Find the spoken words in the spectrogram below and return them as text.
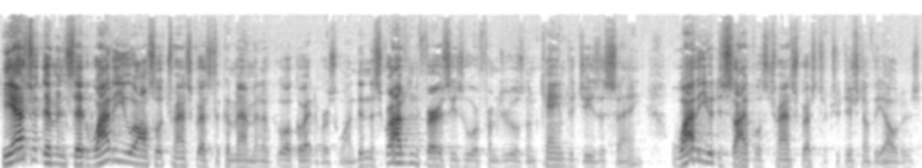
He answered them and said, Why do you also transgress the commandment of, well, go back to verse 1. Then the scribes and the Pharisees who were from Jerusalem came to Jesus, saying, Why do your disciples transgress the tradition of the elders?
